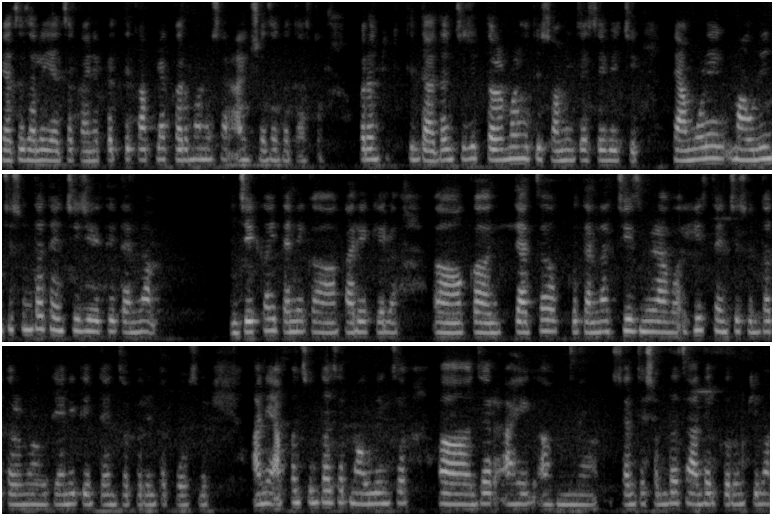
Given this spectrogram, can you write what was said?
याचं झालं याचं काय नाही. प्रत्येक आपल्या कर्मानुसार आयुष्य जगत असतो. परंतु ती दादांची जी तळमळ होती स्वामींच्या सेवेची त्यामुळे माऊलींची सुद्धा त्यांची जी आहे ते त्यांना जे काही त्यांनी का कार्य केलं क त्याचं त्यांना चीज मिळावं हीच त्यांची सुद्धा तळमळ होती आणि ते त्यांच्यापर्यंत पोहोचले. आणि आपण सुद्धा जर माऊलींचं जर आहे त्यांच्या शब्दाचा आदर करून किंवा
